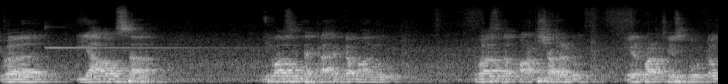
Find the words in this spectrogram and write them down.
ఇవాళ ఈ ఆవాస నివాసిత కార్యక్రమాలు నివాసిత పాఠశాలలు ఏర్పాటు చేసుకోవటం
